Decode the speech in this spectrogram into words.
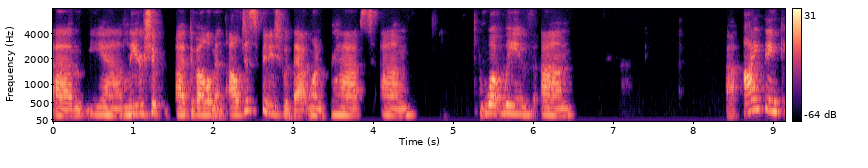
um, yeah, leadership uh, development. I'll just finish with that one, perhaps. Um, what we've um, I think,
